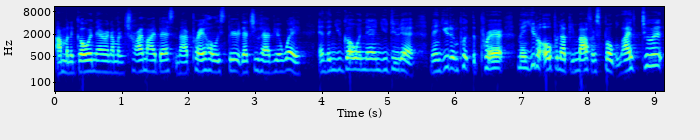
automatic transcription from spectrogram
I'm going to go in there and I'm going to try my best. And I pray, Holy Spirit, that you have your way. And then you go in there and you do that. Man, you didn't put the prayer, man, you don't open up your mouth and spoke life to it.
